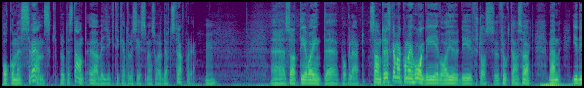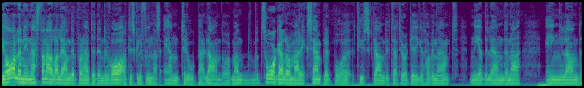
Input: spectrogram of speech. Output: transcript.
Och om en svensk protestant övergick till katolicismen så var det dödsstraff på det. Mm. Eh, så att det var inte populärt. Samtidigt ska man komma ihåg, det var ju, det är ju förstås fruktansvärt. Men idealen i nästan alla länder på den här tiden det var att det skulle finnas en tro per land. Och man såg alla de här exemplen på Tyskland i 30-åriga kriget har vi nämnt. Nederländerna, England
